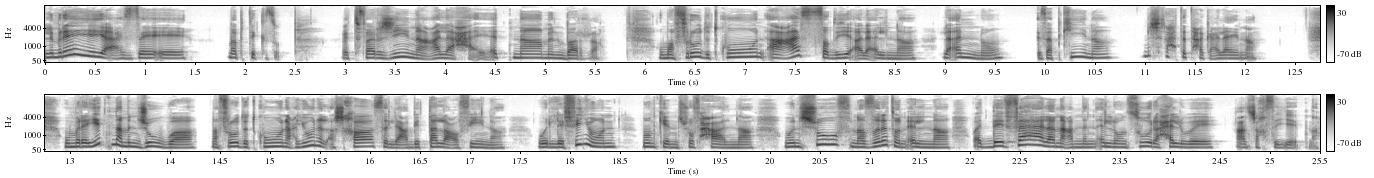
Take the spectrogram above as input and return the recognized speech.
المراية يا أعزائي ما بتكذب بتفرجينا على حقيقتنا من برا ومفروض تكون أعز صديقة لإلنا لأنه إذا بكينا مش رح تضحك علينا. ومرايتنا من جوا مفروض تكون عيون الأشخاص اللي عم بيطلعوا فينا واللي فيهم ممكن نشوف حالنا ونشوف نظرتهم إلنا وقديه فعلا عم ننقلهم صورة حلوة عن شخصياتنا.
